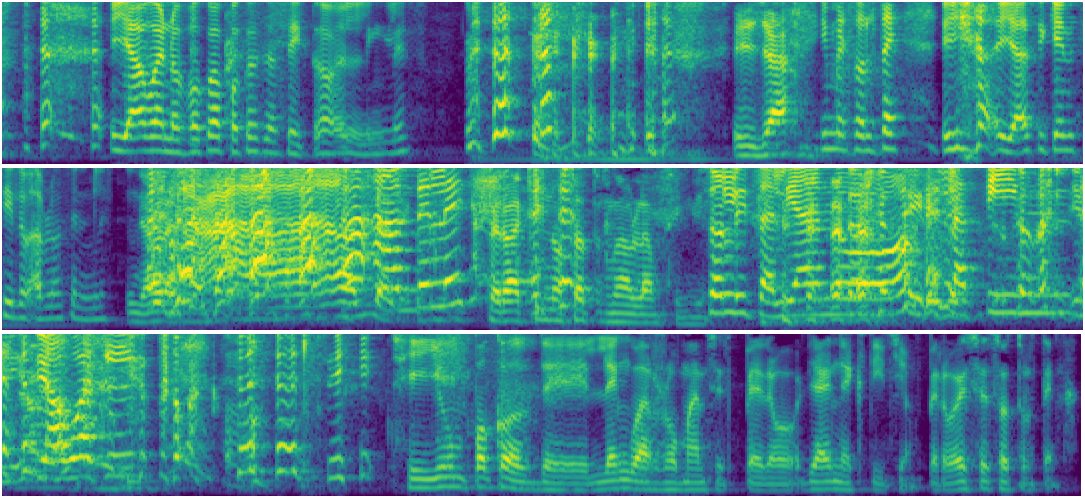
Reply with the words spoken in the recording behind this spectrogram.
y ya, bueno, poco a poco se aceitó el inglés. Y ya. Y me solté. Y ya, y ya si quieren, sí, lo hablamos en inglés. Ah, Ándele. Pero aquí nosotros no hablamos inglés. Solo italiano, Sí, sí, latín, solo inicio. Estaba como... Sí. Sí, y un poco de lenguas romances, pero ya en extinción, pero ese es otro tema.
